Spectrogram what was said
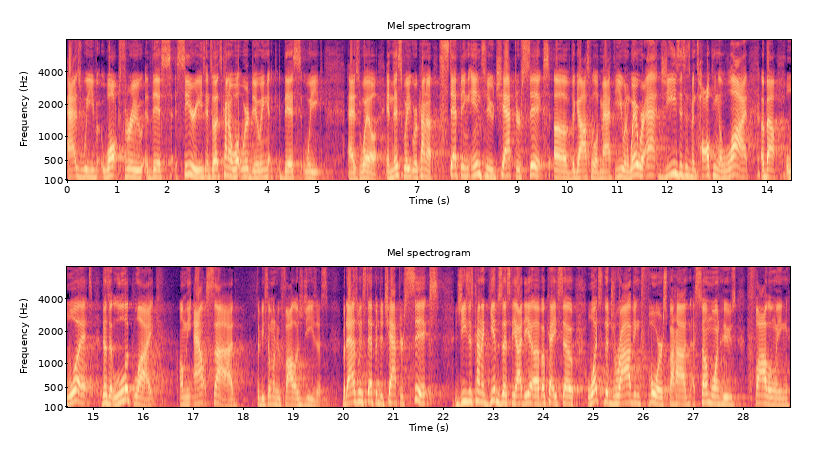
as we've walked through this series, and so that's kind of what we're doing this week as well. And this week, we're kind of stepping into chapter six of the Gospel of Matthew. And where we're at, Jesus has been talking a lot about what does it look like on the outside to be someone who follows Jesus. But as we step into chapter six, Jesus kind of gives us the idea of okay, so what's the driving force behind someone who's following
